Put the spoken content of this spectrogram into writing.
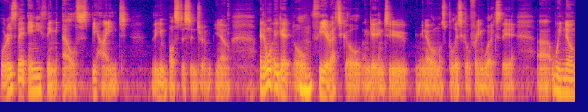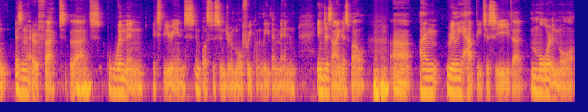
Or is there anything else behind the imposter syndrome? You know, I don't want to get all mm-hmm. theoretical and get into, you know, almost political frameworks there. Uh, we know, as a matter of fact, that women experience imposter syndrome more frequently than men in design as well. Uh, I'm really happy to see that more and more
